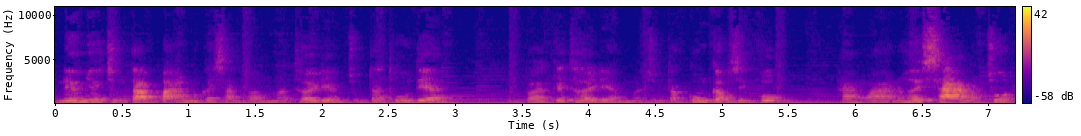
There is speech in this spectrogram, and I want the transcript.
nếu như chúng ta bán một cái sản phẩm mà thời điểm chúng ta thu tiền và cái thời điểm mà chúng ta cung cấp dịch vụ, hàng hóa nó hơi xa một chút,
